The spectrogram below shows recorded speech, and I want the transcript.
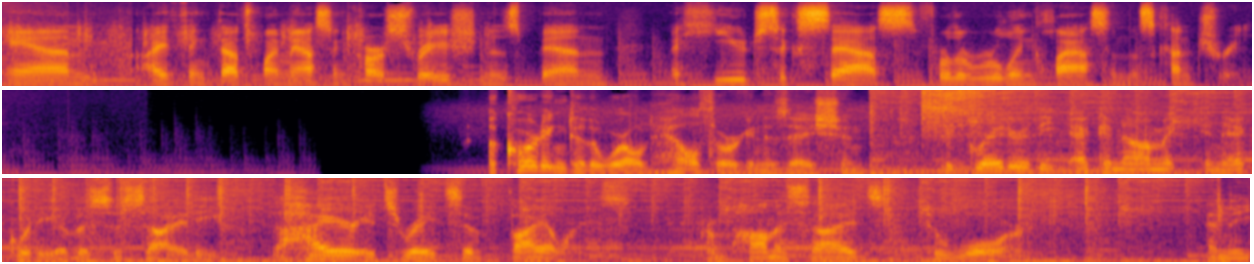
and I think that's why mass incarceration has been a huge success for the ruling class in this country. According to the World Health Organization, the greater the economic inequity of a society, the higher its rates of violence, from homicides to war. And the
